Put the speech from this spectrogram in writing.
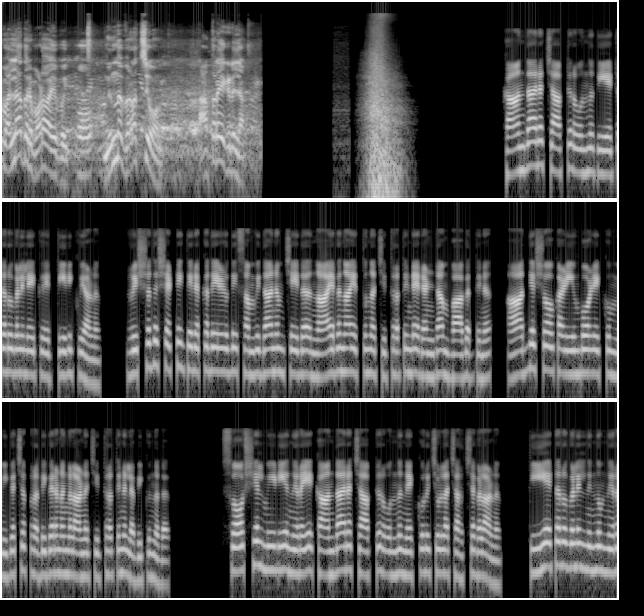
ഒരു വല്ലാത്തൊരു പടമായി പോയി നിന്ന് വിറച്ചു പോകണം അത്രയേ കിടില്ല കാന്താര ചാപ്റ്റർ ഒന്ന് തിയേറ്ററുകളിലേക്ക് എത്തിയിരിക്കുകയാണ്. ഋഷദ് ഷെട്ടി തിരക്കഥയെഴുതി സംവിധാനം ചെയ്ത് നായകനായെത്തുന്ന ചിത്രത്തിന്റെ രണ്ടാം ഭാഗത്തിന് ആദ്യ ഷോ കഴിയുമ്പോഴേക്കും മികച്ച പ്രതികരണങ്ങളാണ് ചിത്രത്തിന് ലഭിക്കുന്നത്. സോഷ്യൽ മീഡിയ നിറയെ കാന്താര ചാപ്റ്റർ ഒന്നിനെക്കുറിച്ചുള്ള ചർച്ചകളാണ്. തിയേറ്ററുകളിൽ നിന്നും നിറ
